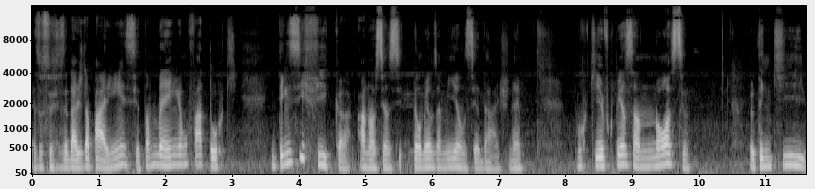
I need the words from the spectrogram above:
essa sociedade da aparência também é um fator que intensifica a nossa, pelo menos a minha ansiedade, né? Porque eu fico pensando, nossa, eu tenho que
